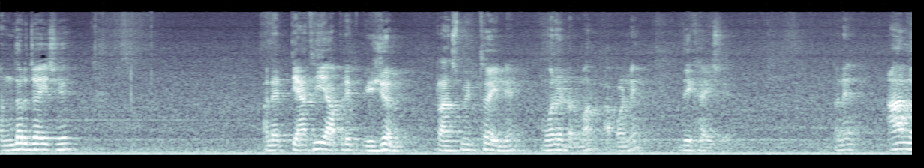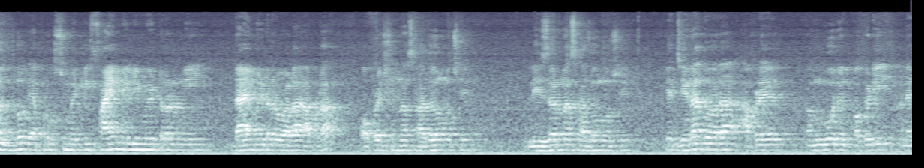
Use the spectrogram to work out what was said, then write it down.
અંદર જાય છે. અને ત્યાંથી આપણે વિઝન ટ્રાન્સમિટ થઈને મોનિટરમાં આપણને દેખાય છે. અને આ લગભગ એપ્રોક્સિમેટલી ફાઇવ મિલીમીટરની ડાયામીટરવાળા આપણા ઓપરેશનના સાધનો છે લેઝરના સાધનો છે, કે જેના દ્વારા આપણે અંગોને પકડી અને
